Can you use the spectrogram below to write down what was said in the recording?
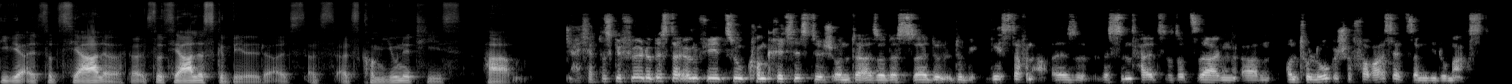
die wir als soziale, als soziales Gebilde, als, als, als Communities haben. Ja, ich habe das Gefühl, du bist da irgendwie zu konkretistisch und äh, also das, äh, du, du gehst davon, also das sind halt sozusagen ähm, ontologische Voraussetzungen, die du machst.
